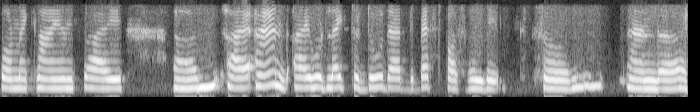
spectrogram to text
for my clients. I, um, I and I would like to do that the best possible way. So and uh, I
